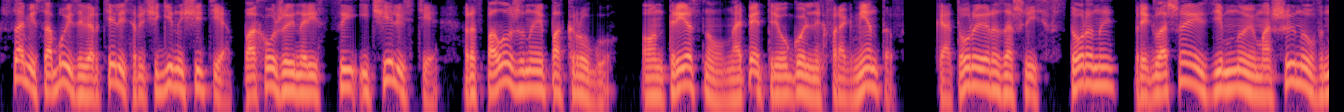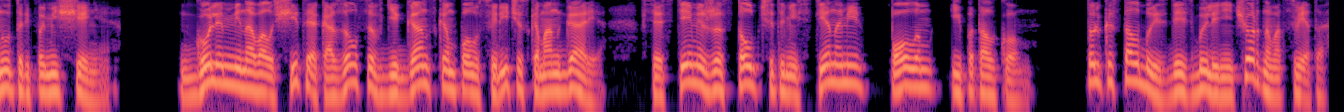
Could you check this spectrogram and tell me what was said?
Сами собой завертелись рычаги на щите, похожие на резцы и челюсти, расположенные по кругу. Он треснул на пять треугольных фрагментов, которые разошлись в стороны, приглашая земную машину внутрь помещения. Голем миновал щит и оказался в гигантском полусферическом ангаре, все с теми же столбчатыми стенами, полом и потолком. Только столбы здесь были не черного цвета,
